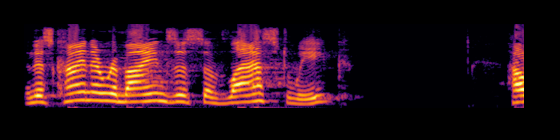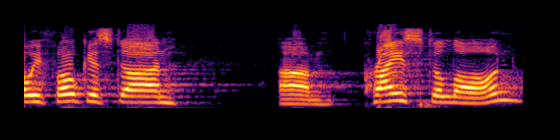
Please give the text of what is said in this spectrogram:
And this kind of reminds us of last week, how we focused on um, Christ alone.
